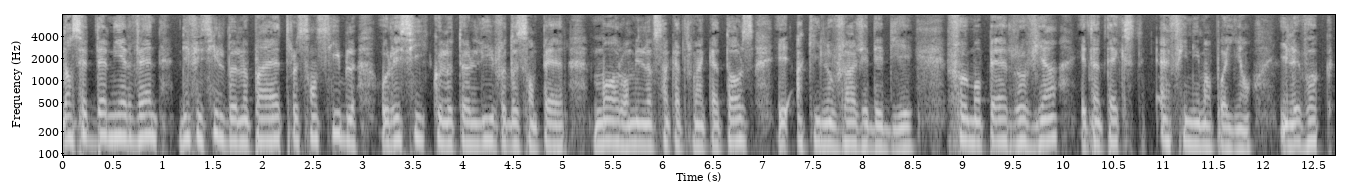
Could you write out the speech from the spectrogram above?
Dans cette dernière veine, difficile de ne pas être sensible au récit que l'auteur livre de son père, mort en 1994 et à qui l'ouvrage est dédié. Feu mon père revient est un texte infiniment poignant. Il évoque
